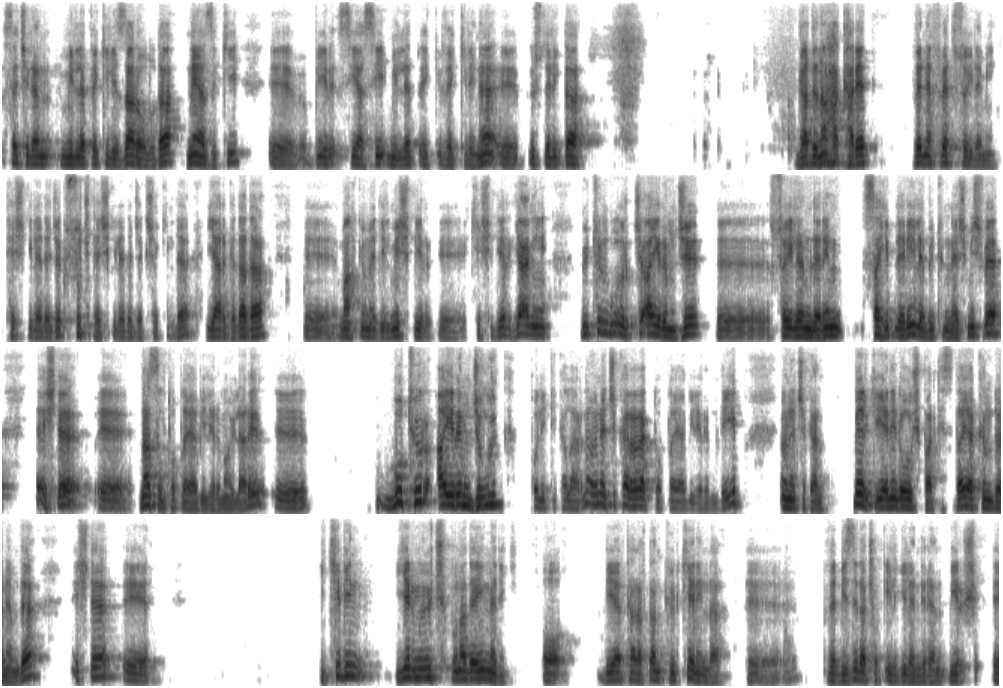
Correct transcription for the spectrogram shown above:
seçilen milletvekili Zaroğlu da ne yazık ki e, bir siyasi milletvekiline e, üstelik de kadına hakaret ve nefret söylemi teşkil edecek, suç teşkil edecek şekilde yargıda da e, mahkum edilmiş bir e, kişidir. Yani bütün bu ırkçı ayrımcı e, söylemlerin sahipleriyle bütünleşmiş ve işte e, nasıl toplayabilirim oyları? E, bu tür ayrımcılık politikalarını öne çıkararak toplayabilirim deyip öne çıkan. Belki Yeni Doğuş Partisi de yakın dönemde işte e, 2023 buna değinmedik. O diğer taraftan Türkiye'nin de e, ve bizi de çok ilgilendiren bir e,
